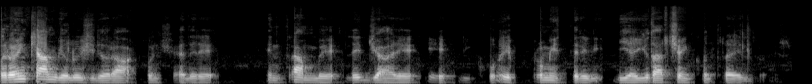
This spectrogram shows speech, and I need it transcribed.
però in cambio lui ci dovrà concedere entrambe le giare e, e promettere di, di, aiutarci a incontrare il Droner.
